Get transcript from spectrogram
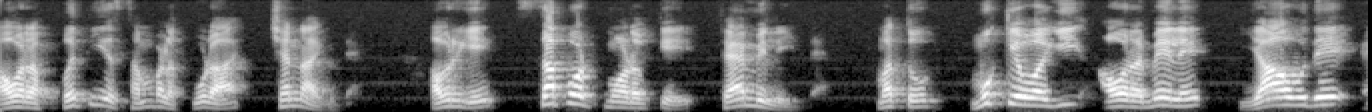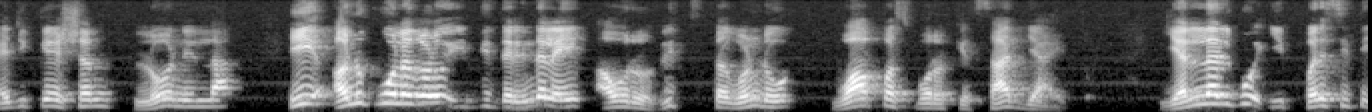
ಅವರ ಪತಿಯ ಸಂಬಳ ಕೂಡ ಚೆನ್ನಾಗಿದೆ. ಅವರಿಗೆ ಸಪೋರ್ಟ್ ಮಾಡೋಕೆ ಫ್ಯಾಮಿಲಿ ಇದೆ. ಮತ್ತು ಮುಖ್ಯವಾಗಿ ಅವರ ಮೇಲೆ ಯಾವುದೇ ಎಜುಕೇಶನ್ ಲೋನ್ ಇಲ್ಲ. ಈ ಅನುಕೂಲಗಳು ಇದ್ದಿದ್ದರಿಂದಲೇ ಅವರು ರಿಚ್ ತಗೊಂಡು ವಾಪಸ್ ಬರೋಕೆ ಸಾಧ್ಯ ಆಯಿತು. ಎಲ್ಲರಿಗೂ ಈ ಪರಿಸ್ಥಿತಿ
